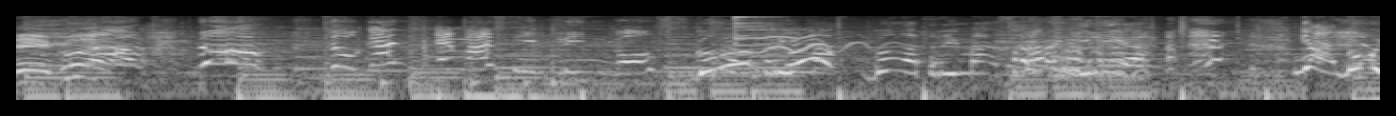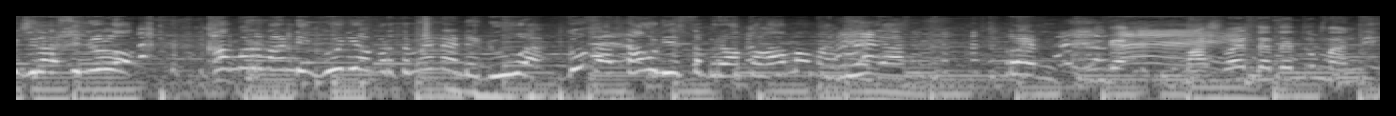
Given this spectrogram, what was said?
Deh, gue Tuh, tuh kan emang sibling goals. Gue nggak terima, gue nggak terima. Sekarang gini ya. Nggak, gue mau jelasin dulu. Kamar mandi gue di apartemen ada dua. Gue nggak tahu dia seberapa lama mandinya. Ren, Enggak, Mas Wen Teteh tuh mandi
